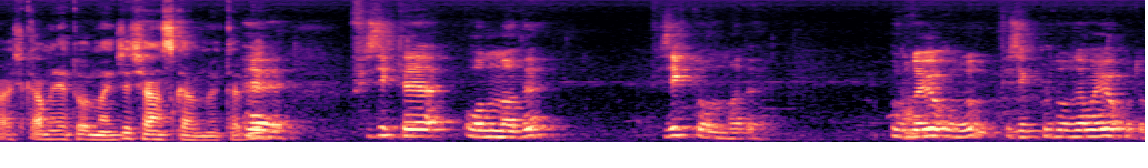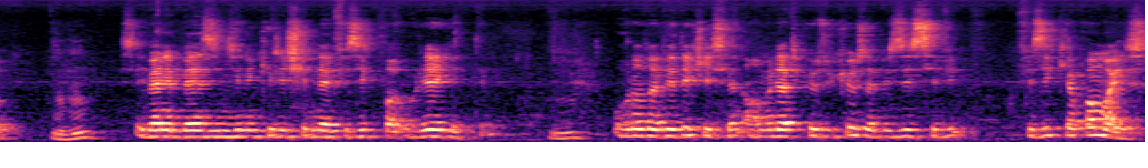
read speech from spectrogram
başka ameliyat olmayınca şans kalmıyor tabii. Evet. Fizik de olmadı. Fizik de olmadı. Burada yoktu. Fizik burada o zaman yoktu. Hı hı. İşte benim benzincinin girişinde fizik var. Oraya gittim. Hı. Orada dedi ki sen ameliyat gözüküyorsa bizi fizik yapamayız.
